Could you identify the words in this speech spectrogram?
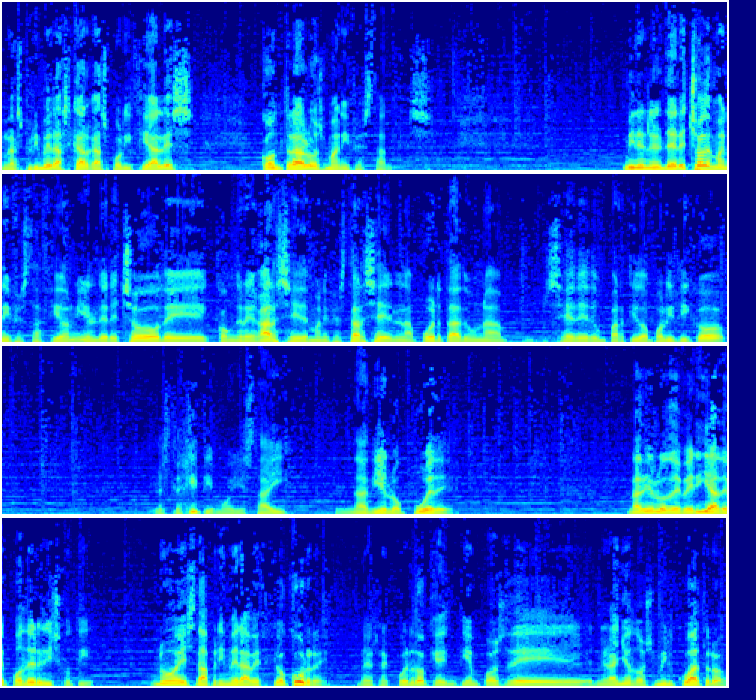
las primeras cargas policiales contra los manifestantes. Miren, el derecho de manifestación y el derecho de congregarse y de manifestarse en la puerta de una sede de un partido político es legítimo y está ahí. Nadie lo puede, nadie lo debería de poder discutir. No es la primera vez que ocurre. Les recuerdo que en tiempos de, en el año 2004,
